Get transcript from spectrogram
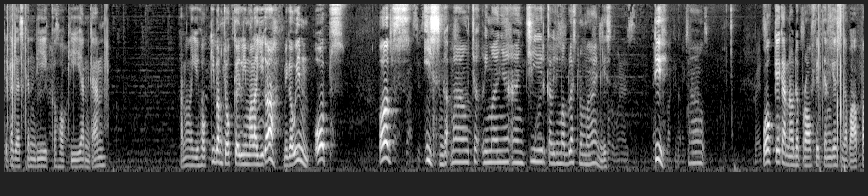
Kita gaskan di kehokian kan? Karena lagi hoki bang cok. Ke lima lagi kah? Mega win. Ops. Ops. Is nggak mau cok. Limanya anjir. Kali 15 lumayan guys. Dih mau Oke karena udah profit kan guys nggak apa-apa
